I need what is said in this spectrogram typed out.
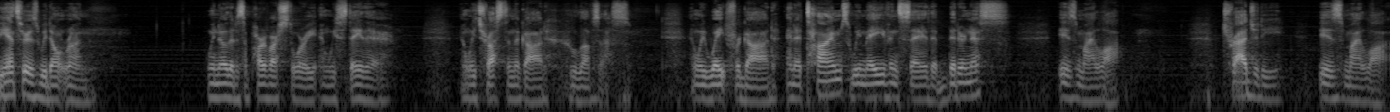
The answer is we don't run. We know that it's a part of our story and we stay there and we trust in the God who loves us. And we wait for God. And at times we may even say that bitterness is my lot. Tragedy is my lot.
